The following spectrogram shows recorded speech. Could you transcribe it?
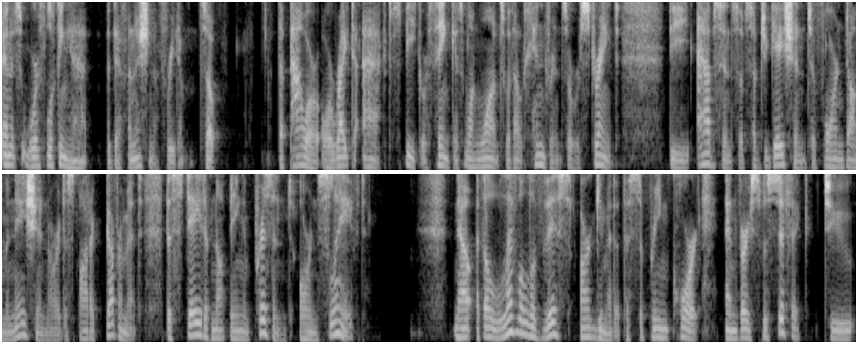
And it's worth looking at the definition of freedom. So, the power or right to act, speak, or think as one wants without hindrance or restraint, the absence of subjugation to foreign domination or a despotic government, the state of not being imprisoned or enslaved. Now, at the level of this argument at the Supreme Court, and very specific to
